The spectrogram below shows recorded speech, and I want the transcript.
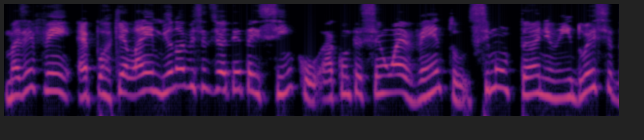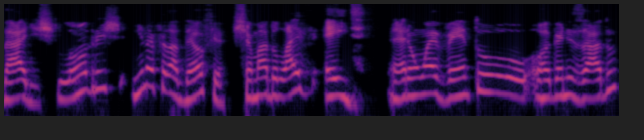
Mas enfim, é porque lá em 1985 aconteceu um evento simultâneo em duas cidades, Londres e na Filadélfia, chamado Live Aid. Era um evento organizado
